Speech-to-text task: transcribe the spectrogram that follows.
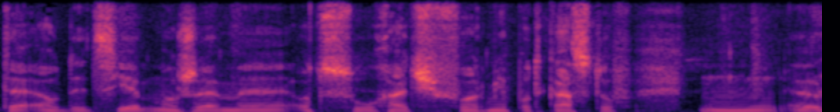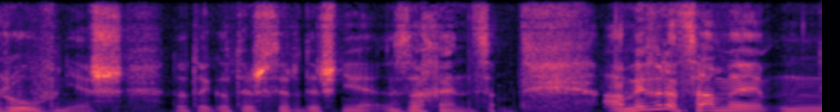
te audycje możemy odsłuchać w formie podcastów m, również. Do tego też serdecznie zachęcam. A my wracamy, m,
